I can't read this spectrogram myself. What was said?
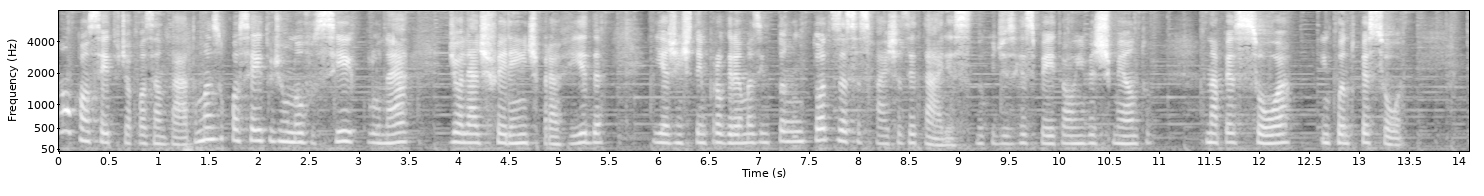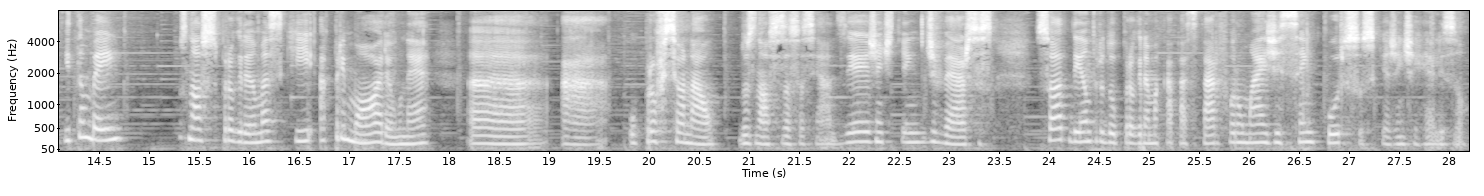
não o conceito de aposentado, mas o conceito de um novo ciclo, né, de olhar diferente para a vida. E a gente tem programas então, em todas essas faixas etárias, no que diz respeito ao investimento na pessoa enquanto pessoa. E também os nossos programas que aprimoram, né, uh, a, o profissional dos nossos associados. E aí a gente tem diversos. Só dentro do programa Capacitar foram mais de 100 cursos que a gente realizou.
